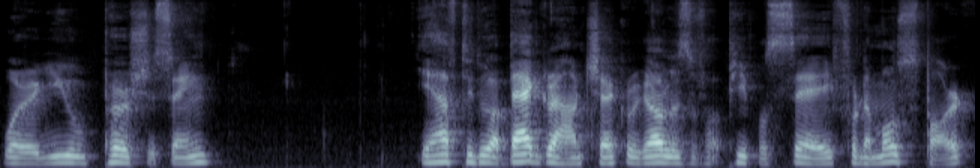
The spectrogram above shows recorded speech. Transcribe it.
where you purchasing you have to do a background check regardless of what people say for the most part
